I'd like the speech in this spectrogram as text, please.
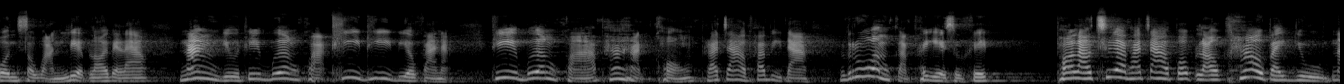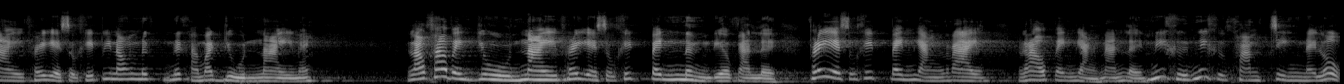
บนสวรรค์เรียบร้อยไปแล้ว นั่งอยู่ที่เบื้องขวาที่ที่เดียวกันอะที่เบื้องขวาพระหัตถ์ของพระเจ้าพระบิดา ร่วมกับพระเยซูคริสต์ พอเราเชื่อพระเจ้าปุ๊บเราเข้าไปอยู่ในพระเยซูคริสต์พี่น้องนึกนึกคำว่าอยู่ในไหมเราเข้าไปอยู่ในพระเยซูคริสต์เป็นหนึ่งเดียวกันเลย พระเยซูคริสต์เป็นอย่างไร เราเป็นอย่างนั้นเลย นี่คือนี่คือความจริงในโลก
